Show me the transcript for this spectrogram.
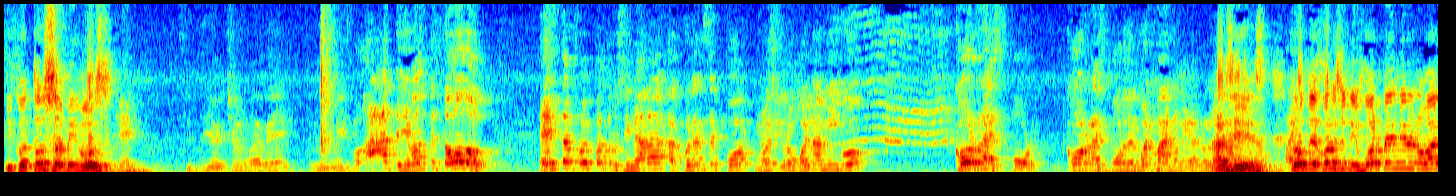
y con todos sus amigos. ¿Qué? 7 y 8, 9, el mismo. ¡Ah, te llevaste todo! Esta fue patrocinada, acuérdense, por nuestro buen amigo Corra Sport. Corra Sport, del buen mano, mira. no Así es. Ahí Los mejores uniformes, miren nomás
